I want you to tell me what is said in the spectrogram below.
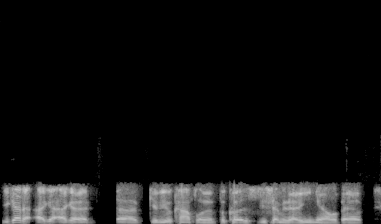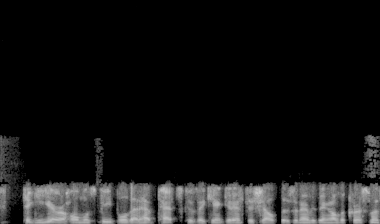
you gotta, I got, I gotta uh, give you a compliment because you sent me that email about taking care of homeless people that have pets because they can't get into shelters and everything over Christmas.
